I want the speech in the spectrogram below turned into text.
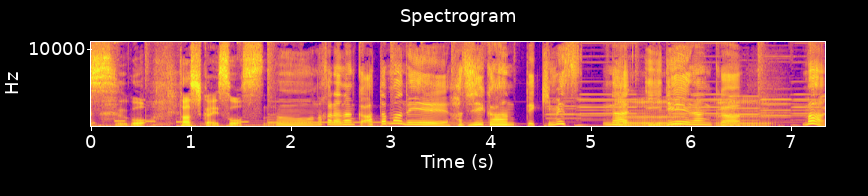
すご確かにそうっすね。うん、だからなんか頭で8時間って決めないでなんかうんまあ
